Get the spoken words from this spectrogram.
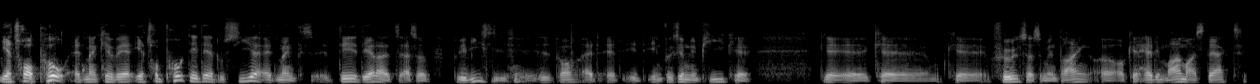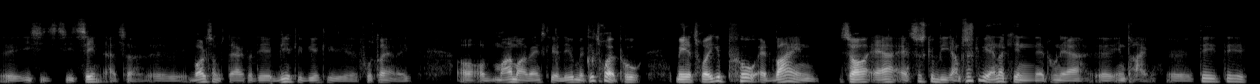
Jeg tror på, at man kan være, jeg tror på det der, du siger, at man, det, det er der altså bevislighed på, at, at et, en, for eksempel en pige kan, kan, øh, kan, kan føle sig som en dreng, og, og kan have det meget, meget stærkt øh, i sit, sit sind, altså øh, voldsomt stærkt, og det er virkelig, virkelig øh, frustrerende, ikke? Og, og meget, meget vanskeligt at leve med. Det tror jeg på. Men jeg tror ikke på, at vejen så er, at så skal vi, jamen, så skal vi anerkende, at hun er øh, en dreng. Øh, det, det,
